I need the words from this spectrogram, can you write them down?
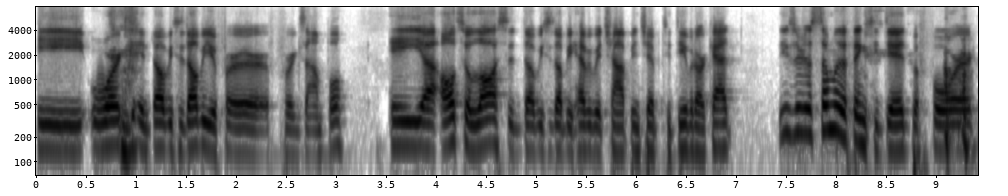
He worked in WCW, for for example. He uh, also lost the WCW Heavyweight Championship to David Arquette. These are just some of the things he did before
